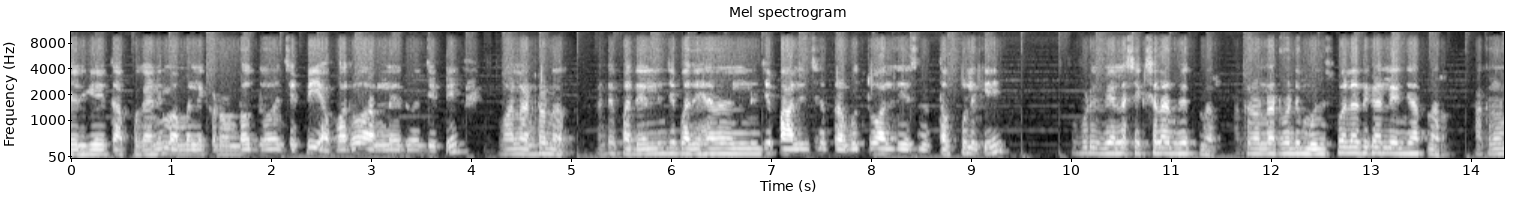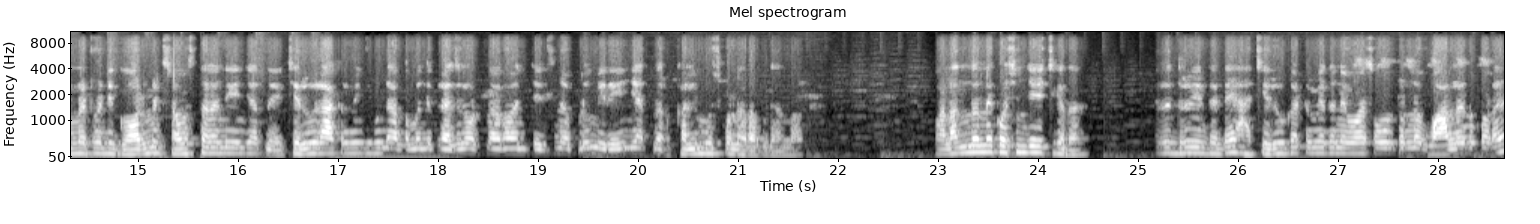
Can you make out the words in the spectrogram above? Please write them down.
జరిగేది తప్ప. కానీ మమ్మల్ని ఇక్కడ ఉండొద్దు అని చెప్పి ఎవరూ అనలేదు అని చెప్పి వాళ్ళు అంటున్నారు. అంటే పదేళ్ళ నుంచి పదిహేను ఏళ్ళ నుంచి పాలించిన ప్రభుత్వాలు చేసిన తప్పులకి ఇప్పుడు వీళ్ళ శిక్షలు అనిపిస్తున్నారు అక్కడ ఉన్నటువంటి మున్సిపల్ అధికారులు ఏం చేస్తున్నారు? అక్కడ ఉన్నటువంటి గవర్నమెంట్ సంస్థలన్నీ ఏం చేస్తున్నాయి? చెరువులు ఆక్రమించుకుంటే అంతమంది ప్రజలు ఉంటున్నారు అని తెలిసినప్పుడు మీరు ఏం చేస్తున్నారు? కళ్ళు మూసుకున్నారు అప్పుడు అలా వాళ్ళందరినీ క్వశ్చన్ చేయొచ్చు కదా. దరిద్రం ఏంటంటే ఆ చెరువు కట్ట మీద నివాసం ఉంటున్న వాళ్ళను కూడా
